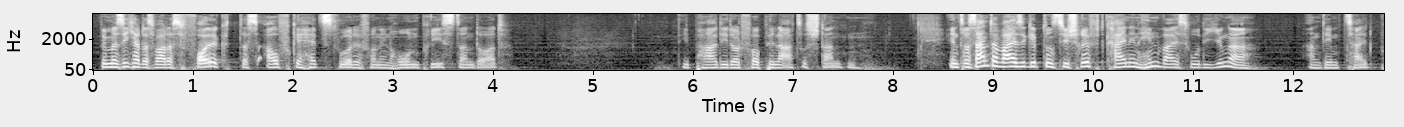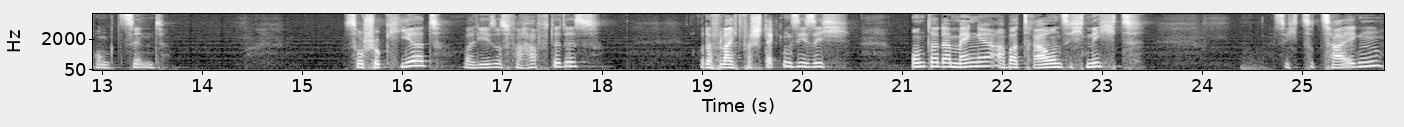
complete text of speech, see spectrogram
Ich bin mir sicher, das war das Volk, das aufgehetzt wurde von den hohen Priestern dort. Die paar, die dort vor Pilatus standen. Interessanterweise gibt uns die Schrift keinen Hinweis, wo die Jünger an dem Zeitpunkt sind. So schockiert, weil Jesus verhaftet ist, oder vielleicht verstecken sie sich unter der Menge, aber trauen sich nicht, sich zu zeigen.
